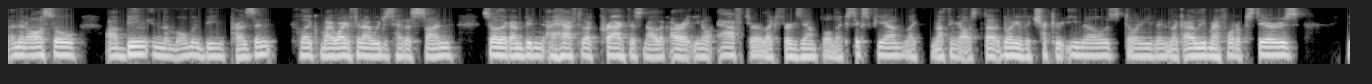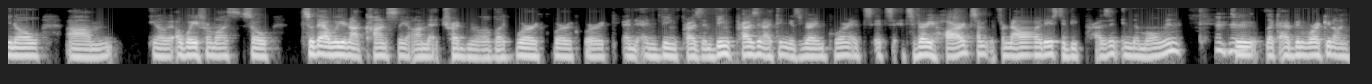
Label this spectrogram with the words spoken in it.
and then also uh, being in the moment, being present. Like my wife and I, we just had a son so like I've been, I have to like practice now. Like, all right, you know, after like for example, like 6 p.m., like nothing else. Don't even check your emails. Don't even like I leave my phone upstairs, you know, um, you know, away from us. So so that way you're not constantly on that treadmill of like work, work, work, and and being present. Being present, I think, is very important. It's it's it's very hard some for nowadays to be present in the moment. Mm-hmm. So like I've been working on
